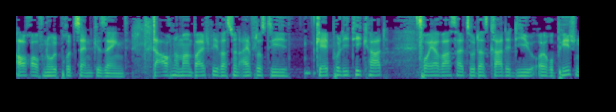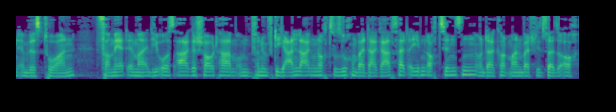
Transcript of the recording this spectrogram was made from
auch auf null Prozent gesenkt. Da auch nochmal ein Beispiel, was für einen Einfluss die Geldpolitik hat. Vorher war es halt so, dass gerade die europäischen Investoren vermehrt immer in die USA geschaut haben, um vernünftige Anlagen noch zu suchen, weil da gab es halt eben noch Zinsen und da konnte man beispielsweise auch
